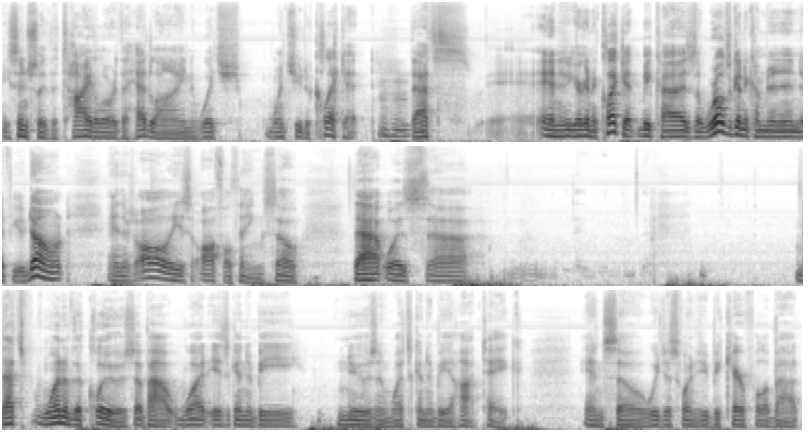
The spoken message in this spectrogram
essentially the title or the headline which wants you to click it that's and you're going to click it because the world's going to come to an end if you don't and there's all these awful things so that was uh, that's one of the clues about what is going to be news and what's going to be a hot take and so we just wanted you to be careful about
